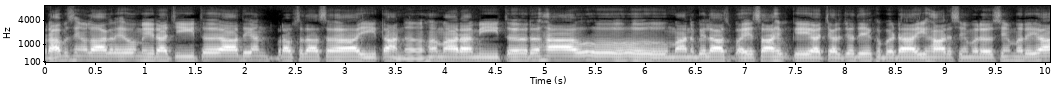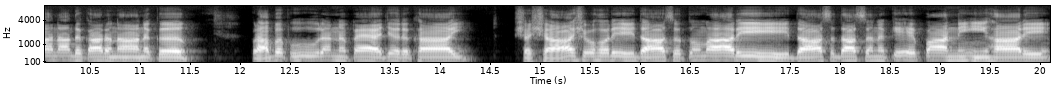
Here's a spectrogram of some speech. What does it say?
ਪ੍ਰਭ ਸਿਉ ਲਾਗ ਰਹਿਓ ਮੇਰਾ ਚੀਤ, ਆਦਿ ਅੰਤ ਪ੍ਰਭ ਸਦਾ ਸਹਾਈ, ਧਨ ਹਮਾਰਾ ਮੀਤ ਰਹਾਓ। ਮਨ ਬਿਲਾਸ ਭਏ ਸਾਹਿਬ ਕੇ ਅਚਰਜ ਦੇਖ ਬੜਾਈ ਹਰ ਸਿਮਰ ਸਿਮਰ ਆਨੰਦ ਕਰ ਨਾਨਕ। ਪ੍ਰਭ ਪੂਰਨ ਪੈਜ ਰਖਾਈ ਸ਼ਸ਼ਾ ਸ਼ੋਹਰੇ ਦਾਸ ਤੁਮਾਰੀ, ਦਾਸ ਦਾਸਨ ਕੇ ਪਾਨੀ ਹਾਰੇ।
